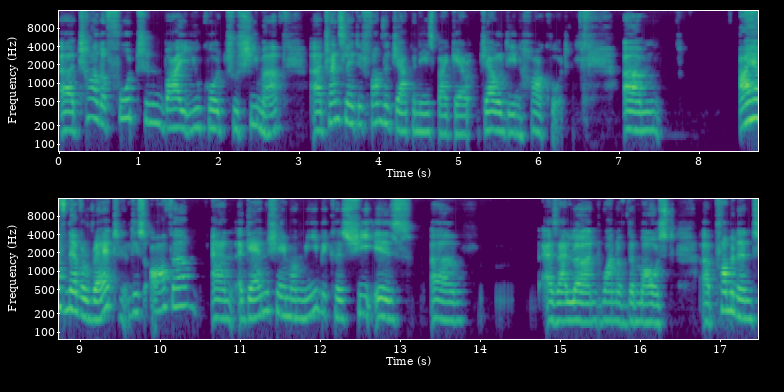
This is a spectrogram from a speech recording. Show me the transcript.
uh, Child of Fortune by Yuko Tsushima, uh, translated from the Japanese by Ger- Geraldine Harcourt. Um, I have never read this author, and again, shame on me because she is. Uh, as I learned, one of the most uh, prominent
